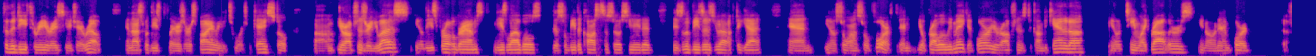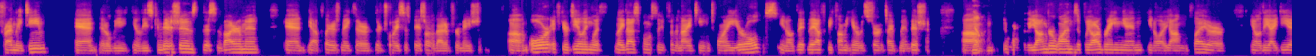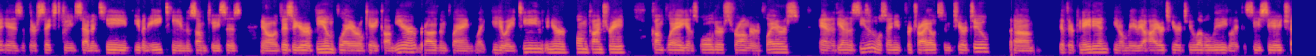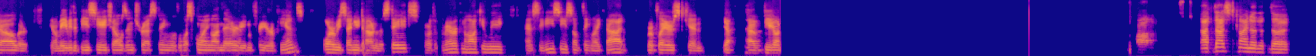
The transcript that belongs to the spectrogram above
for the D3 or ACHA route and that's what these players are aspiring towards. Okay, so um, your options are U.S. You know these programs, these levels. This will be the costs associated. These are the visas you have to get, and you know so on and so forth. And you'll probably make it. Or your option is to come to Canada. You know, a team like Rattlers. You know, an import friendly team, and it'll be you know these conditions, this environment, and yeah, players make their their choices based on that information. Um, or if you're dealing with like that's mostly for the 19, 20 year olds, you know, they, they have to be coming here with a certain type of ambition. Um, yep. For the younger ones, if we are bringing in, you know, a young player, you know, the idea is if they're 16, 17, even 18 in some cases, you know, if it's a European player, okay, come here rather than playing like U18 in your home country, come play against older, stronger players. And at the end of the season, we'll send you for tryouts in tier two. Um, if they're Canadian, you know, maybe a higher tier two level league like the CCHL or, you know, maybe the BCHL is interesting with what's going on there, even for Europeans. Or we send you down to the States, North American Hockey League, NCDC, something like that, where players can, yeah, have be on. that, that's kind of the, the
